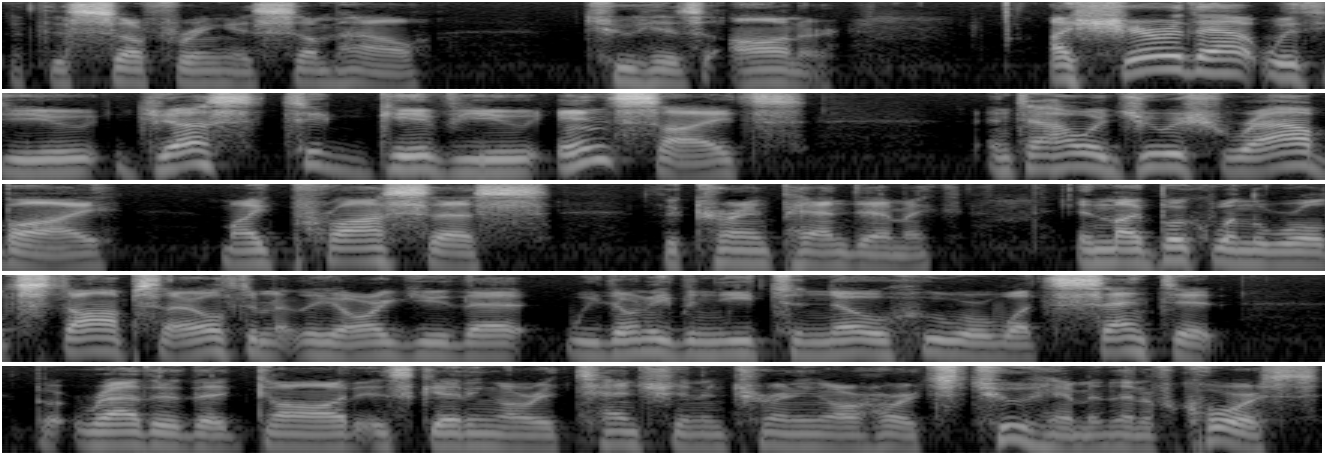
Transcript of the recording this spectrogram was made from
that this suffering is somehow to his honor. I share that with you just to give you insights into how a Jewish rabbi might process the current pandemic. In my book, When the World Stops, I ultimately argue that we don't even need to know who or what sent it, but rather that God is getting our attention and turning our hearts to Him. And then, of course,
